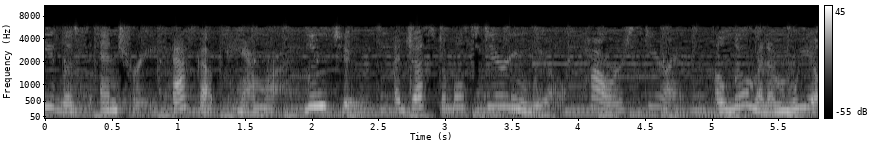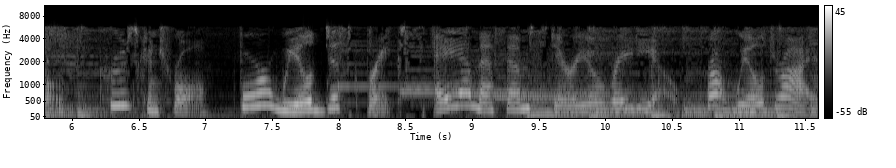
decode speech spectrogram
keyless entry, backup camera, Bluetooth, adjustable steering wheel, power steering, aluminum wheels, cruise control, four-wheel disc brakes, AM FM stereo radio, front wheel drive,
